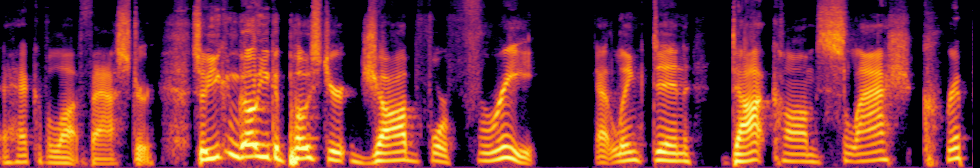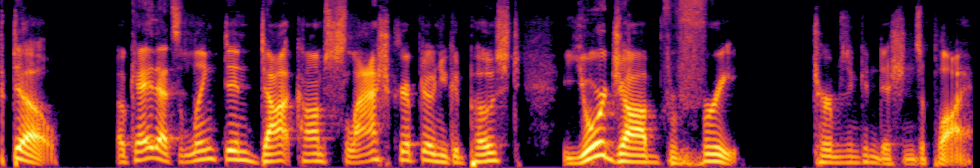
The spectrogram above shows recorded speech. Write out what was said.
a heck of a lot faster. So you can go, you can post your job for free at linkedin.com slash crypto. Okay, that's linkedin.com slash crypto, and you could post your job for free. Terms and conditions apply.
